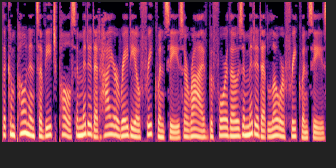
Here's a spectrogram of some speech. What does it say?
the components of each pulse emitted at higher radio frequencies arrive before those emitted at lower frequencies.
